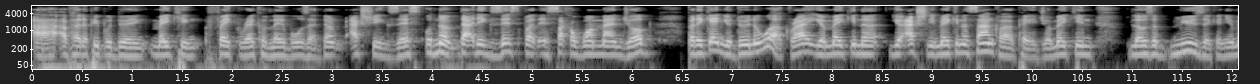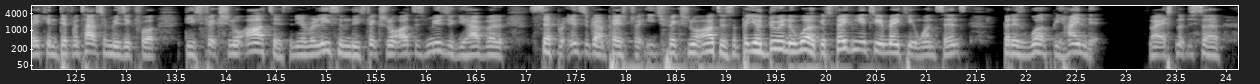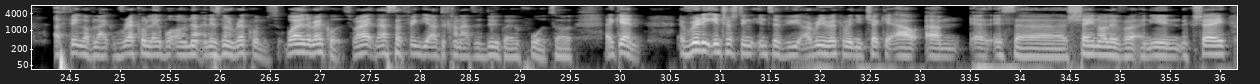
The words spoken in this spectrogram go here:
I've heard of people doing making fake record labels that don't actually exist, or no, that exist, but it's like a one man job. But again, you're doing the work, right? You're making a, you're actually making a SoundCloud page. You're making loads of music, and you're making different types of music for these fictional artists, and you're releasing these fictional artists' music. You have a separate Instagram page for each fictional artist, but you're doing the work. It's faking it till you make it in one sense, but there's work behind it, right? It's not just a a thing of like record label owner and there's no records. Where are the records, right? That's the thing you have to kind of have to do going forward. So again, a really interesting interview. I really recommend you check it out. Um, it's uh, Shayne Oliver and Ian McShay.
